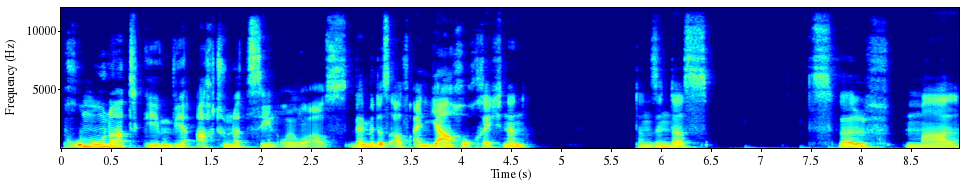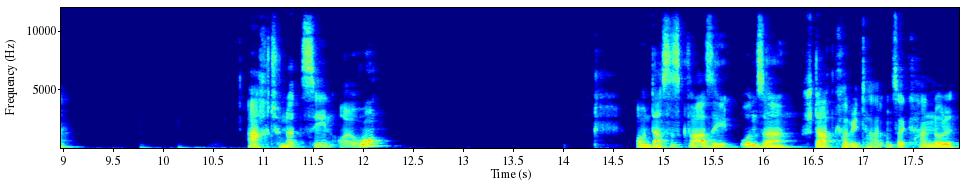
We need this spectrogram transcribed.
pro Monat geben wir 810 Euro aus. Wenn wir das auf ein Jahr hochrechnen, dann sind das 12 mal 810 Euro. Und das ist quasi unser Startkapital, unser K0.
